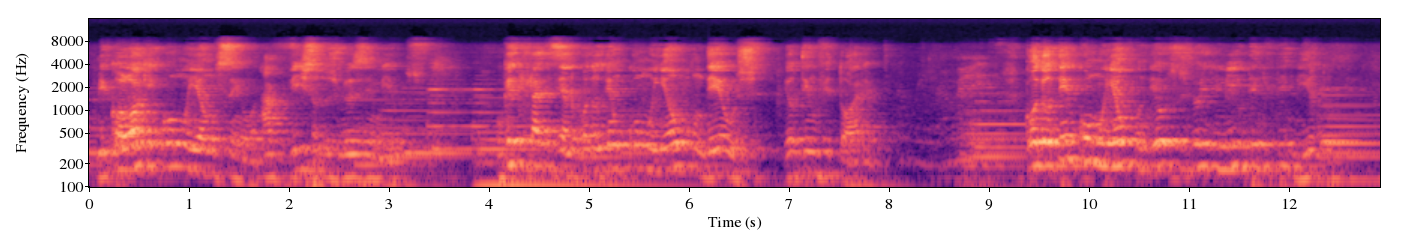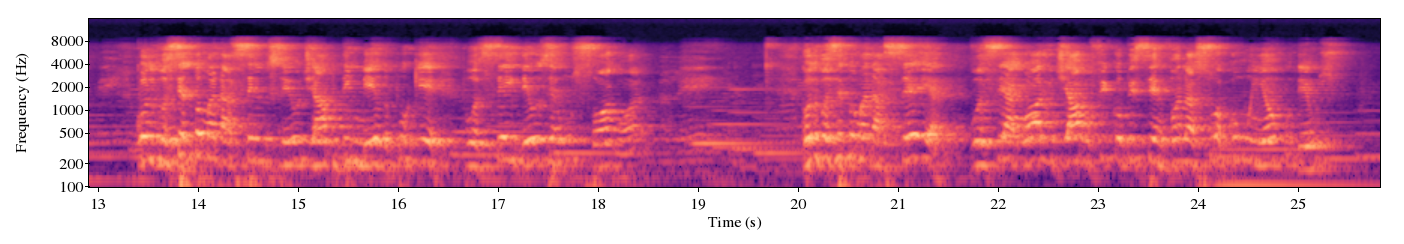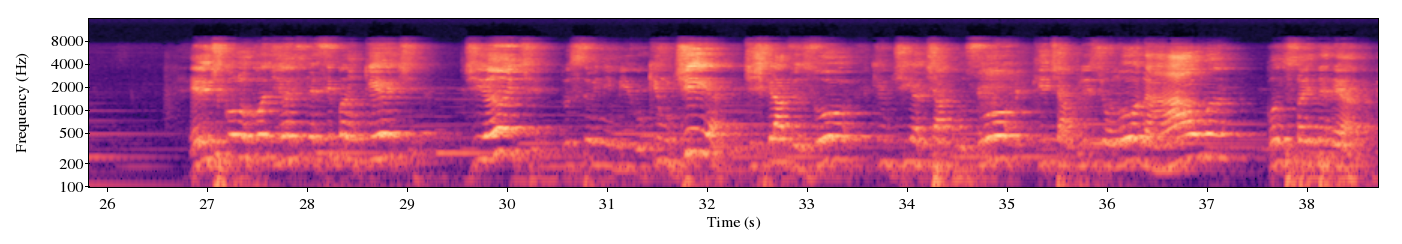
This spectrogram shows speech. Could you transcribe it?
me coloque em comunhão, Senhor, à vista dos meus inimigos. O que, que ele está dizendo? Quando eu tenho comunhão com Deus, eu tenho vitória. Quando eu tenho comunhão com Deus, os meus inimigos têm que ter medo. Quando você toma da ceia do Senhor, o diabo tem medo, porque você e Deus é um só agora. Quando você toma da ceia, você agora, o diabo fica observando a sua comunhão com Deus. Ele te colocou diante desse banquete diante do seu inimigo, que um dia te escravizou, que um dia te acusou, que te aprisionou na alma. Quando estão entendendo?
